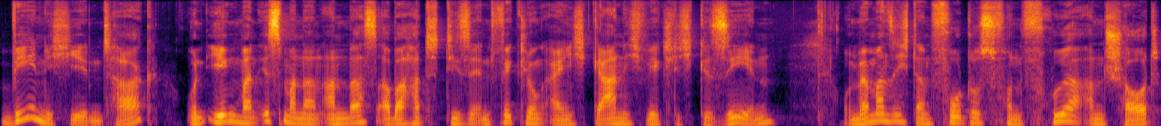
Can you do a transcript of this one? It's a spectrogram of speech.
wenig jeden Tag. Und irgendwann ist man dann anders, aber hat diese Entwicklung eigentlich gar nicht wirklich gesehen. Und wenn man sich dann Fotos von früher anschaut,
